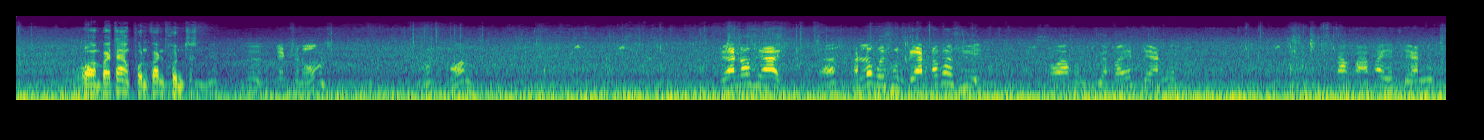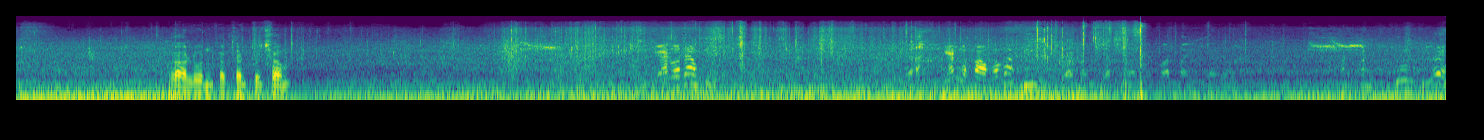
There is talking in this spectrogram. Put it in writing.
ๆออมไปทางพุ่นก้อนพุ่นอืมเป็นขน มหอนเปลี่ยนเนาะยายฮะขันลงไปฝุ่นเปลี่ยนก็มาทีเพราะว่าผมเหยียบไปเปลี่ยนอยู่ทางป่าไฟเปลี่ยนอยู่ก็ลุ่นครับท่านผู้ชมเปลี่ยนว่าทางฝุ่นเปลี่ยนกับเขาเขาก็ทีตัวมันเสียบวัดใหม่เสียบมันมันดูนเลย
